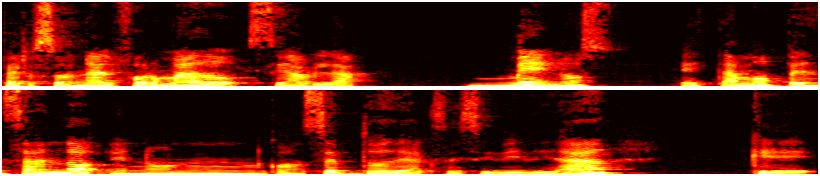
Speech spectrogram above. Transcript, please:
personal formado se habla menos. Estamos pensando en un concepto de accesibilidad que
